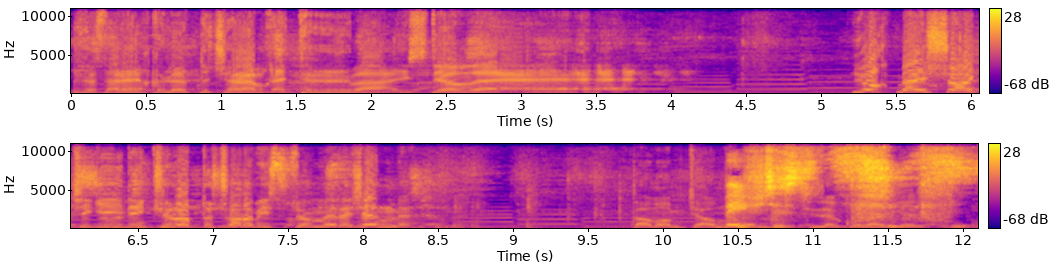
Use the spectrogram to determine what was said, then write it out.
Bize sana kilotlu çorap getiririm ha. İstiyor musun? Yok ben şu anki giydiğin kilotlu çorabı istiyorum. Vereceksin mi? Tamam Kamuran 500. Bey size kolay gelsin.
